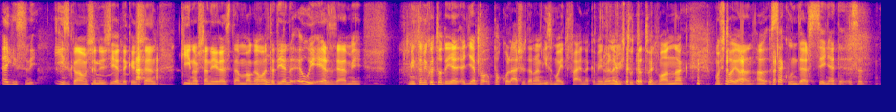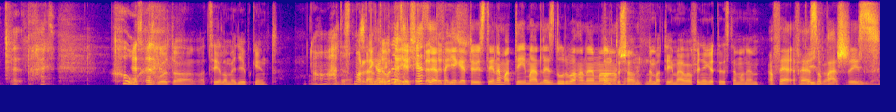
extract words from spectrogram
egészen izgalmasan és érdekesen, kínosan éreztem magamat. Tehát ilyen új érzelmi, mint amikor tudod, egy, egy ilyen pa- pakolás után olyan izmait fájnak, amiről nem is tudtad, hogy vannak. Most olyan, a szekunder szény, ez, ez, ez, hát, hú, Ez, ez volt a, a célom egyébként. Aha, hát azt Ja, maradék. Akkor ezért, ezzel fenyegetőztél, nem a témád lesz durva, hanem a, Pontosan, nem a témával fenyegetőztem, hanem a fel, felszopás van, rész.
